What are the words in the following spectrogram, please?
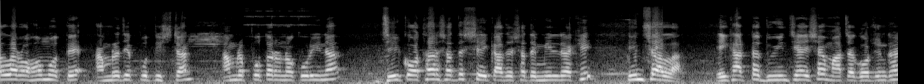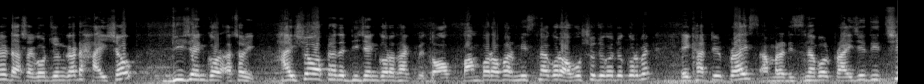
আল্লাহ রহমতে আমরা যে প্রতিষ্ঠান, আমরা প্রতারণা করি না, যে কথার সাথে সেই কাজের সাথে মিল রাখি ইনশাল্লাহ এই খাটটা দুই ইঞ্চি হাইসা মাচা গর্জন ঘাটে ডাসা গর্জন ঘাটে হাইসাও ডিজাইন করা সরি হাইসাও আপনাদের ডিজাইন করা থাকবে। তো বাম্পার অফার মিস না করে অবশ্যই যোগাযোগ করবেন। এই খাটটির প্রাইস আমরা রিজনেবল প্রাইজে দিচ্ছি।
